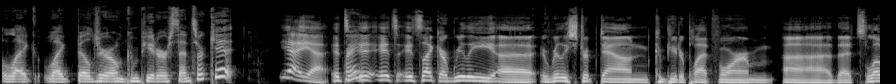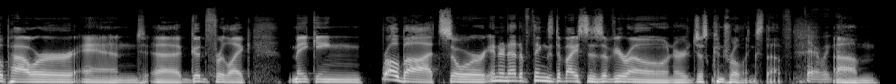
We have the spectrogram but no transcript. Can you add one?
like like build your own computer sensor kit. Yeah, yeah. It's Right? it, it's it's like a really uh really stripped down computer platform uh that's low power and uh good for like making robots or Internet of Things devices of your own or just controlling stuff. There we go. Um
